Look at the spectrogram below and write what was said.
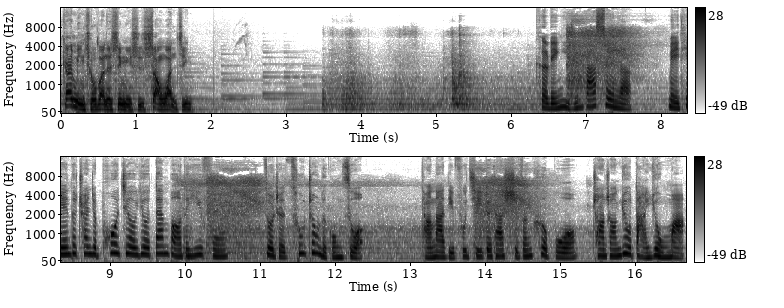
该名囚犯的姓名是上万静。可林已经八岁了，每天都穿着破旧又单薄的衣服，做着粗重的工作。唐纳迪夫妻对他十分刻薄，常常又打又骂。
